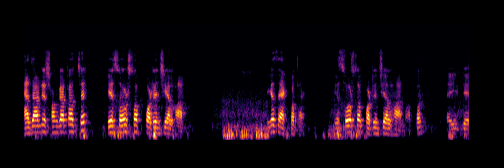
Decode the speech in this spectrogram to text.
হ্যাজার্ডের সংজ্ঞাটা হচ্ছে a source of potential harm ঠিক আছে এক কথায়। A source of potential harm অর্থাৎ এই যে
